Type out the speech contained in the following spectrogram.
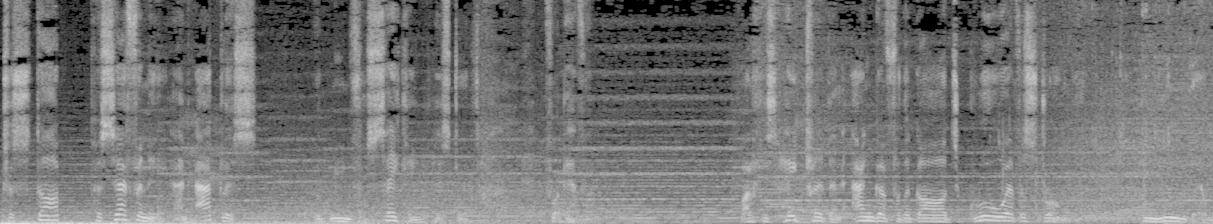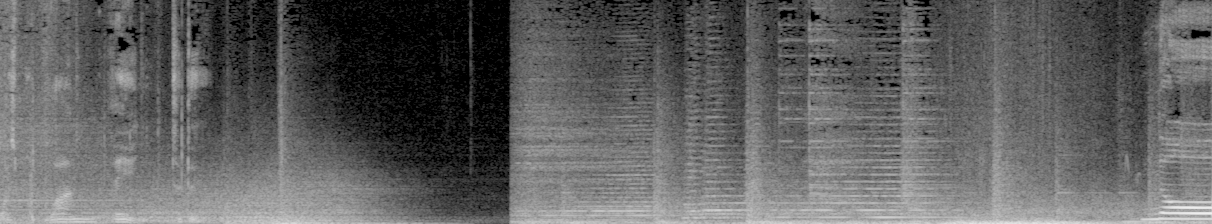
To stop Persephone and Atlas would mean forsaking his daughter forever. While his hatred and anger for the gods grew ever stronger, he knew there was but one thing to do. No.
